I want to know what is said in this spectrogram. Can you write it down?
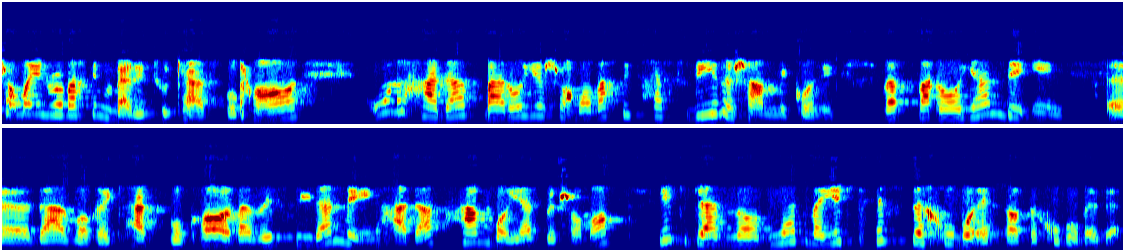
شما این رو وقتی می‌برید تو کسب و کار اون هدف برای شما وقتی تصویرش هم می‌کنید و فرایند این در واقع کسب و کار و رسیدن به این هدف هم باید به شما یک جذابیت و یک حس خوب و احساس خوب و بده.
